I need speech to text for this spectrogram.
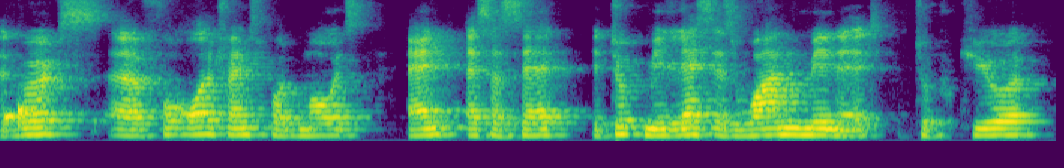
it works uh, for all transport modes. And as I said, it took me less as one minute to procure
